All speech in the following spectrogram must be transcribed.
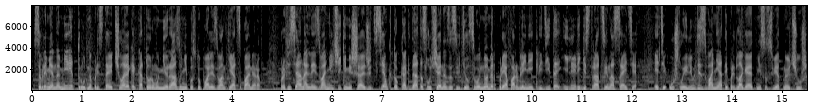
В современном мире трудно представить человека, которому ни разу не поступали звонки от спамеров. Профессиональные звонильщики мешают жить всем, кто когда-то случайно засветил свой номер при оформлении кредита или регистрации на сайте. Эти ушлые люди звонят и предлагают несусветную чушь,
